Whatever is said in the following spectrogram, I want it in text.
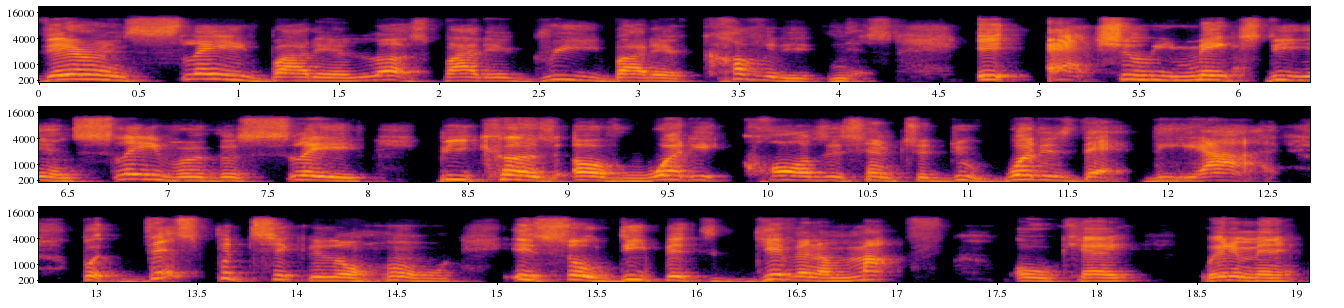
They're enslaved by their lust, by their greed, by their covetousness. It actually makes the enslaver the slave because of what it causes him to do. What is that? The eye. But this particular horn is so deep, it's given a mouth. Okay, wait a minute.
